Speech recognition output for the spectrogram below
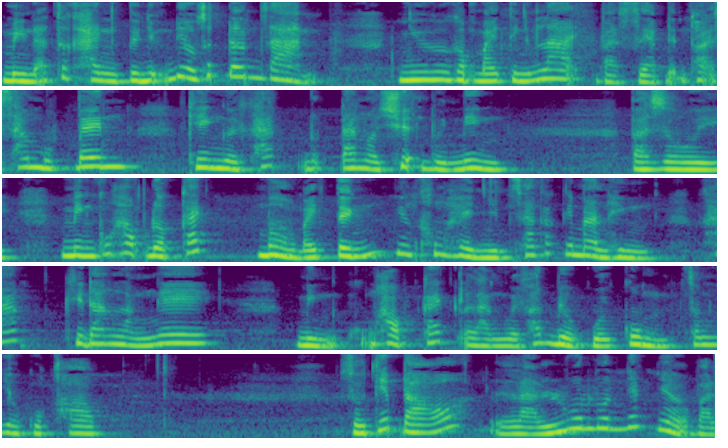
Mình đã thực hành từ những điều rất đơn giản như gập máy tính lại và dẹp điện thoại sang một bên khi người khác đang nói chuyện với mình. Và rồi, mình cũng học được cách mở máy tính nhưng không hề nhìn sang các cái màn hình khác khi đang lắng nghe. Mình cũng học cách là người phát biểu cuối cùng trong nhiều cuộc họp. Rồi tiếp đó là luôn luôn nhắc nhở và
